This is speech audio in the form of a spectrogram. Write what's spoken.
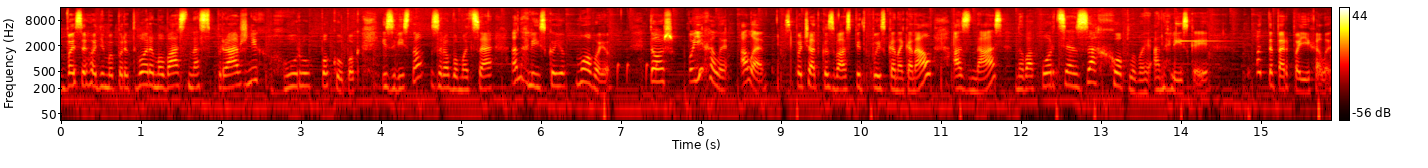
Бо сьогодні ми перетворимо вас на справжніх гуру покупок. І, звісно, зробимо це англійською мовою. Тож, поїхали! Але спочатку з вас підписка на канал, а з нас нова порція захопливої англійської. От тепер поїхали.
